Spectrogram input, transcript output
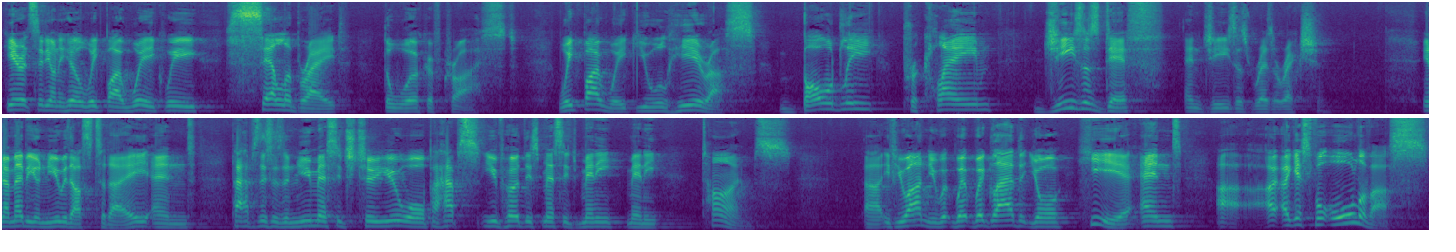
Here at City on a Hill, week by week, we celebrate the work of Christ. Week by week, you will hear us boldly proclaim Jesus' death and Jesus' resurrection. You know, maybe you're new with us today, and perhaps this is a new message to you, or perhaps you've heard this message many, many times. Uh, if you are new, we're, we're, glad that you're here. And uh, I, I guess for all of us,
